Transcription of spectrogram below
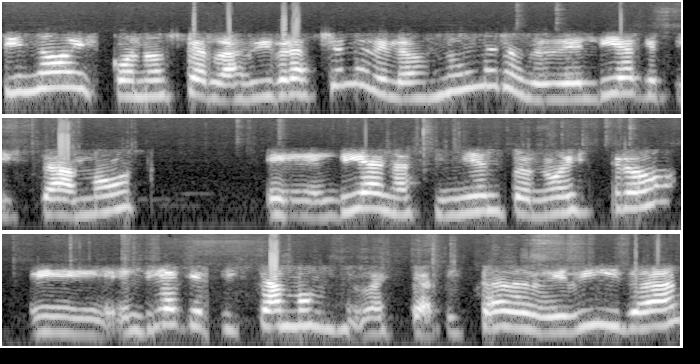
sino es conocer las vibraciones de los números desde el día que pisamos, eh, el día de nacimiento nuestro, eh, el día que pisamos nuestra pisada de vida,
